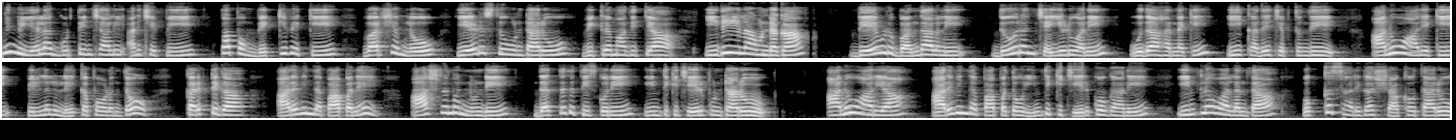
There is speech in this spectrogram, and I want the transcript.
నిన్ను ఎలా గుర్తించాలి? అని చెప్పి పాపం వెక్కి వెక్కి వర్షంలో ఏడుస్తూ ఉంటారు విక్రమాదిత్య. ఇది ఇలా ఉండగా దేవుడు బంధాలని దూరం చెయ్యడు అని ఉదాహరణకి ఈ కథే చెప్తుంది. అను ఆర్యకి పిల్లలు లేకపోవడంతో కరెక్ట్గా అరవింద పాపనే ఆశ్రమం నుండి దత్తత తీసుకొని ఇంటికి చేరుకుంటారు. అను ఆర్య అరవింద పాపతో ఇంటికి చేరుకోగానే ఇంట్లో వాళ్ళంతా ఒక్కసారిగా షాక్ అవుతారు.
